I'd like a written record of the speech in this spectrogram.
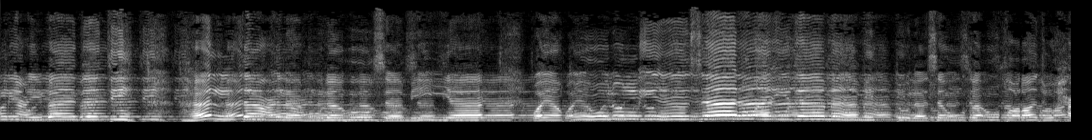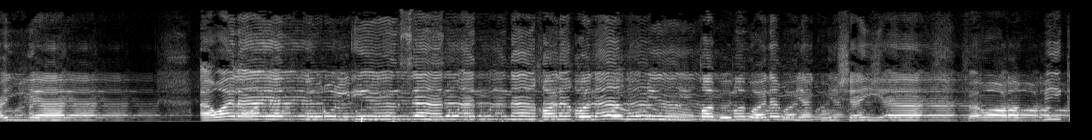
لعبادته هل تعلم له سميا؟ ويقول الإنسان أئذا ما مت لسوف أخرج حيا؟ أولا يذكر الإنسان أنا خلقناه من قبل ولم يكن شيئا؟ فوربك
